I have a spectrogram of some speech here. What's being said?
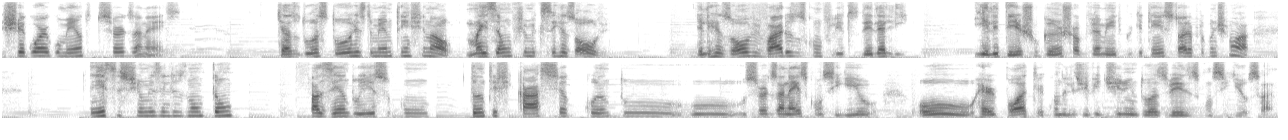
chegou o argumento do Senhor dos Anéis. Que as duas torres também não tem final. Mas é um filme que se resolve ele resolve vários dos conflitos dele ali. E ele deixa o gancho, obviamente, porque tem a história para continuar. Esses filmes eles não estão fazendo isso com tanta eficácia quanto o, o Senhor dos Anéis conseguiu, ou Harry Potter, quando eles dividiram em duas vezes, conseguiu, sabe?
